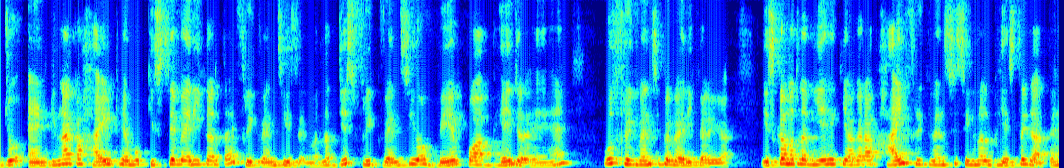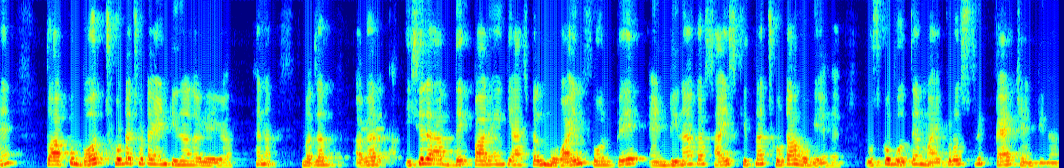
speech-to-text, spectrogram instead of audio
जो एंटीना का हाइट है वो किससे वेरी करता है? फ्रीक्वेंसी से। मतलब जिस फ्रीक्वेंसी ऑफ़ वेव को आप भेज रहे हैं, उस फ्रीक्वेंसी पे वेरी करेगा। इसका मतलब ये है कि अगर आप हाई फ्रीक्वेंसी सिग्नल भेजते जाते हैं तो आपको बहुत छोटा छोटा एंटीना लगेगा, है ना? मतलब अगर इसीलिए आप देख पा रहे हैं कि आजकल मोबाइल फ़ोन पे एंटीना का साइज़ कितना छोटा हो गया है, उसको बोलते हैं माइक्रोस्ट्रिप पैच एंटीना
